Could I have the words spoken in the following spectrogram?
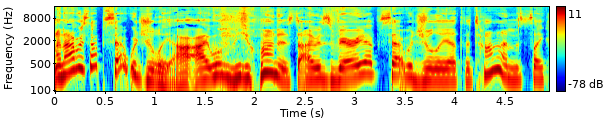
And I was upset with Julia. I will be honest. I was very upset with Julia at the time. It's like,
